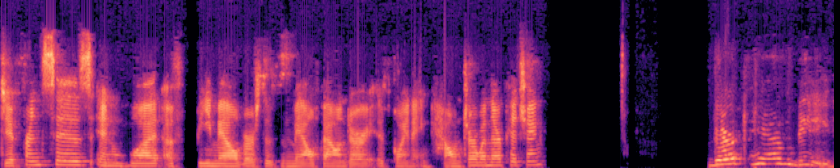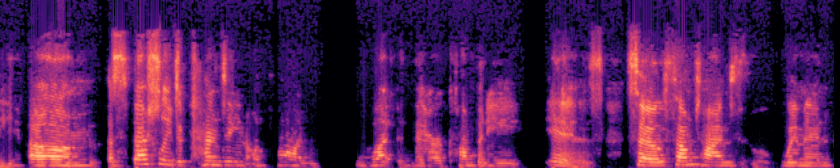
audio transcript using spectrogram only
differences in what a female versus male founder is going to encounter when they're pitching? There can be, um, especially depending upon what their company is. So, sometimes women,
